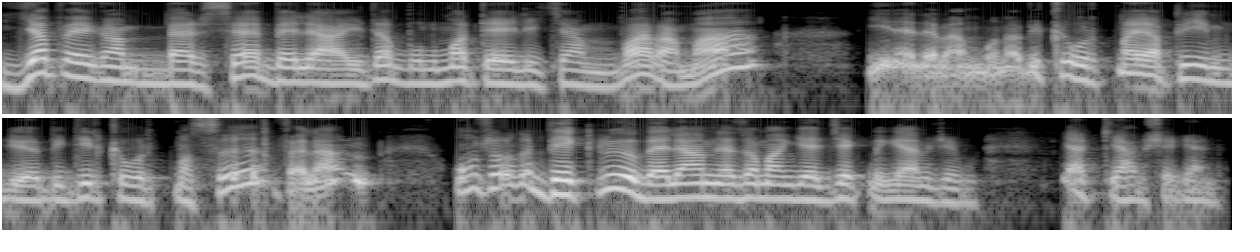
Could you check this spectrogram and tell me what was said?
Ya peygamberse belayı da bulma tehlikem var ama Yine de ben buna bir kıvırtma yapayım diyor. Bir dil kıvırtması falan. Ondan sonra da bekliyor belam ne zaman gelecek mi gelmeyecek mi? Yak ya bir şey gelmiyor.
